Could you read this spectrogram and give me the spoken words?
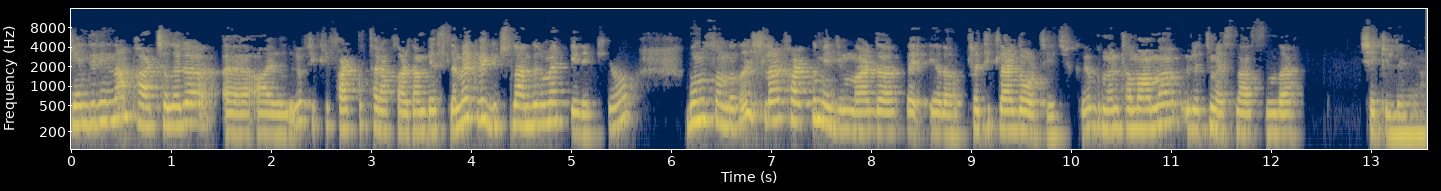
kendiliğinden parçalara e, ayrılıyor. Fikri farklı taraflardan beslemek ve güçlendirmek gerekiyor. Bunun sonunda da işler farklı medyumlarda ya da pratiklerde ortaya çıkıyor. Bunların tamamı üretim esnasında şekilleniyor.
